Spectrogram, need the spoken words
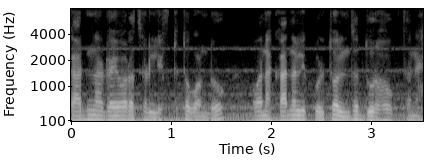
ಕಾರ್ನ ಡ್ರೈವರ್ ಹತ್ರ ಲಿಫ್ಟ್ ತಗೊಂಡು ಅವನ ಕಾರ್ನಲ್ಲಿ ಕುಳಿತು ಅಲ್ಲಿಂದ ದೂರ ಹೋಗ್ತಾನೆ.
